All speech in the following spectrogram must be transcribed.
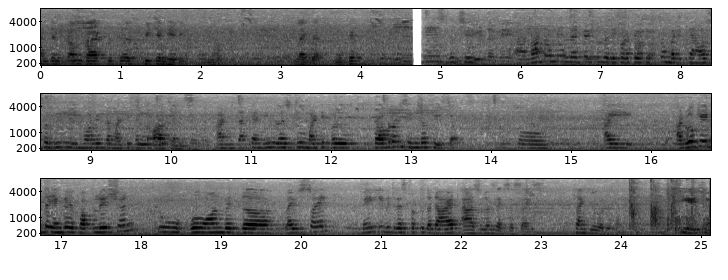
and then come back to the speech and hearing. You know, like that. Okay? disease which is uh, not only related to the reproductive system but it can also be involving the multiple organs and that can lead us to multiple problems in the future. So I advocate the younger population to go on with the lifestyle mainly with respect to the diet as well as exercise. Thank you very much. appreciation.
